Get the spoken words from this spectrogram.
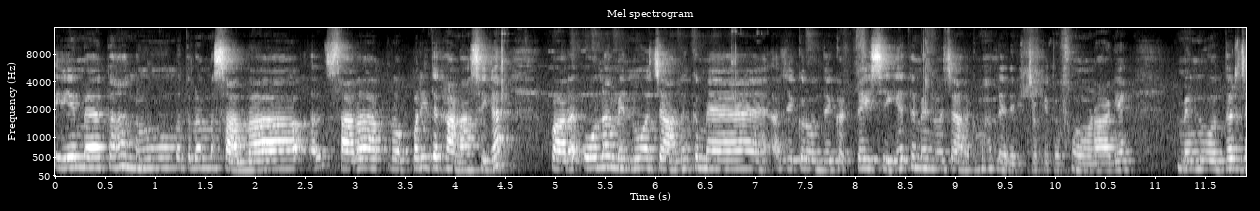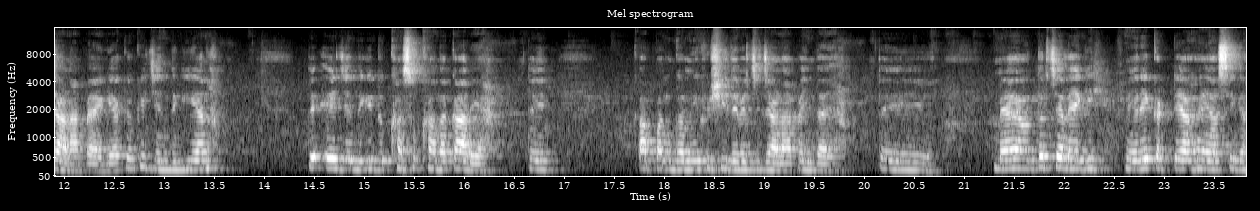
ਇਹ ਮੈਂ ਤੁਹਾਨੂੰ ਮਤਲਬ ਮਸਾਲਾ ਸਾਰਾ ਪ੍ਰੋਪਰ ਹੀ ਦਿਖਾਣਾ ਸੀਗਾ, ਪਰ ਉਹ ਨਾ ਮੈਨੂੰ ਅਚਾਨਕ ਮੈਂ ਅਜੇ ਕਰੌਂਦੇ ਕੱਟੇ ਹੀ ਸੀਗੇ ਤੇ ਮੈਨੂੰ ਅਚਾਨਕ ਮਹੱਲੇ ਦੇ ਵਿੱਚੋਂ ਕਿਤੋਂ ਫੋਨ ਆ ਗਿਆ। ਮੈਨੂੰ ਉੱਧਰ ਜਾਣਾ ਪੈ ਗਿਆ ਕਿਉਂਕਿ ਜ਼ਿੰਦਗੀ ਆ ਨਾ। ਤੇ ਇਹ ਜ਼ਿੰਦਗੀ ਦੁੱਖਾਂ ਸੁੱਖਾਂ ਦਾ ਘਰ ਆ ਤੇ ਆਪਾਂ ਨੂੰ ਗਮੀ ਖੁਸ਼ੀ ਦੇ ਵਿੱਚ ਜਾਣਾ ਪੈਂਦਾ ਆ। ਤੇ ਮੈਂ ਉੱਧਰ ਚਲੇ ਗਈ, ਫਿਰ ਇਹ ਕੱਟਿਆ ਹੋਇਆ ਸੀਗਾ,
